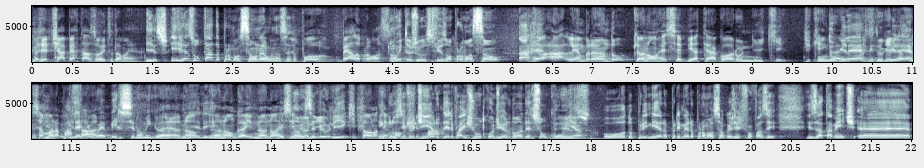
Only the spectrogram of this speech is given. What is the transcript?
Mas ele tinha aberto às 8 da manhã. Isso. E resultado da promoção, né, Lanza? Pô, bela promoção. Muito justo. Fiz uma promoção. Aqui, re... ah, lembrando que eu não recebi até agora o nick de quem do ganhou. Guilherme, do Guilherme, Guilherme semana passada. Guilherme Weber, se não me engano. É, eu, não, eu não ganhei, não, não recebi não o, Nick, o Nick. Então Inclusive o dinheiro dele vai junto com o dinheiro do Anderson Cunha, Isso. ou do primeira primeira promoção que a gente for fazer. Exatamente. É,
